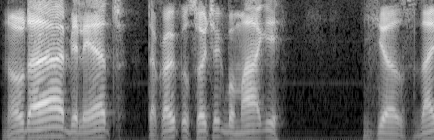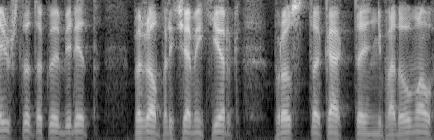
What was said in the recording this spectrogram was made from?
«Ну да, билет. Такой кусочек бумаги». «Я знаю, что такое билет», — пожал плечами Керк. «Просто как-то не подумал».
